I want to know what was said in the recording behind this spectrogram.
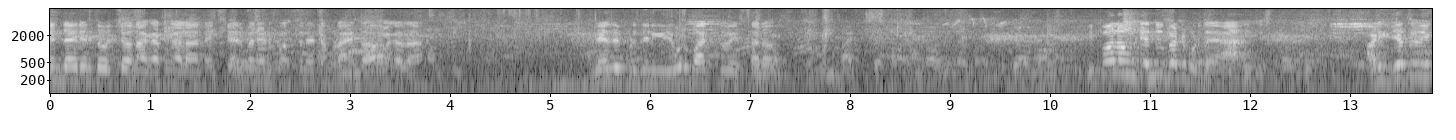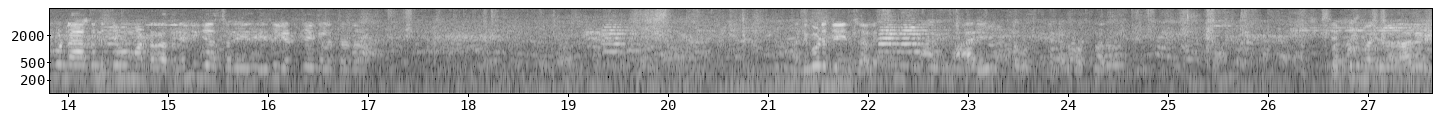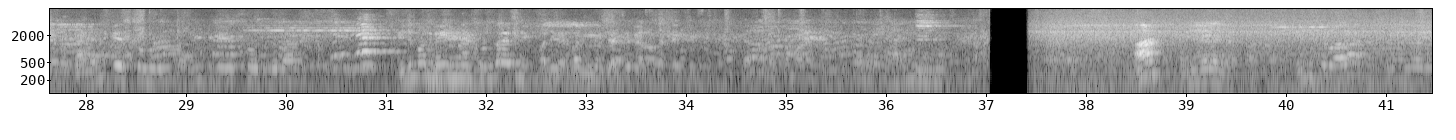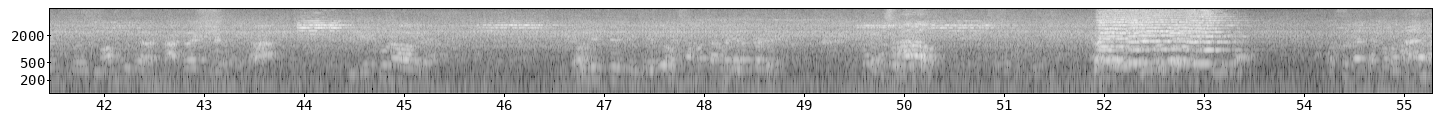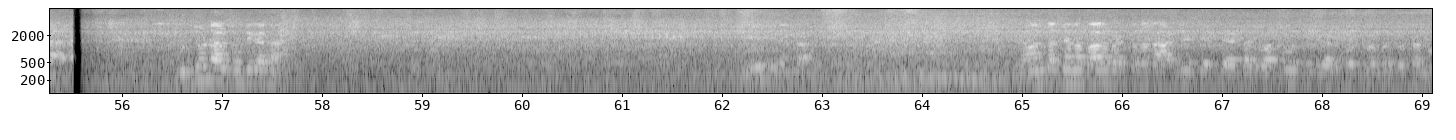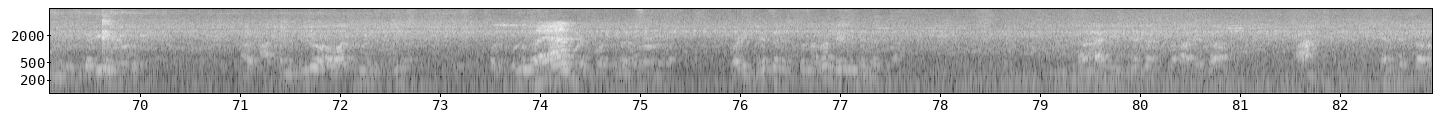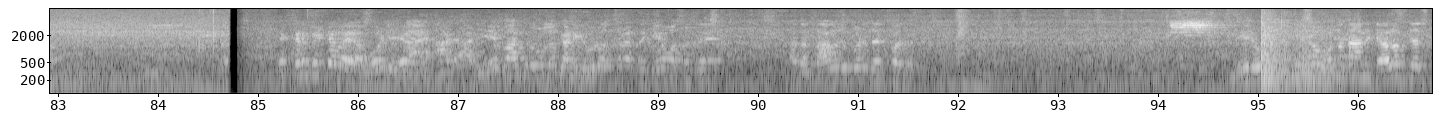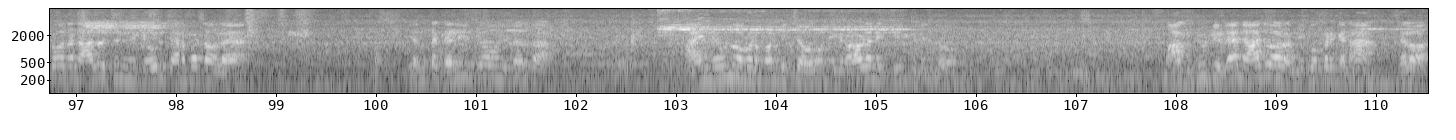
ఏం ధైర్యంతో వచ్చావు? నాకు అర్థం కాల. నేను చైర్మన్ ఎడికి వస్తునేటప్పుడు ఆయన రావాలి కదా. లేదు ఇప్పుడు దీనికి ఎవరు బాధ్యత ఇస్తారు డిపోలో ఉంటే ఎందుకు పెట్టకూడదా వాడికి జీతం ఇవ్వకుండా అతను జీవమంటారు అతను ఎందుకు చేస్తాడు? ఇది ఇది ఎట్ట చేయగలుగుతాడు? అది కూడా చేయించాలి వస్తున్నారు చెప్పుల మధ్యలో రాలేడు కదా దాన్ని ఎందుకు వేసుకోకూడదు? నీట్గా వేసుకోవచ్చు కదా. మినిమం మెయింటెనెన్స్ ఉందా? నీకు పది బట్టలు ఎందుకు ఇవ్వాలా? మామూలుగా కాంట్రాక్ట్ లేదు కదా. నీకు ఎక్కువ రావాలి కదా. ఎవరు ఇచ్చేది? నీకు ఏదో ఒక సంవత్సరం చేస్తాడు. బుద్ధి ఉండాలి కొద్దిగా మేమంతా జనం బాగా పెడుతున్నాను ఆర్డర్ చెప్తే అది వర్క్ వచ్చింది కానీ కొట్టుకొని చూస్తాను మీరు గడిగే చూడు. అతను మీరు ఆ వాచ్మెన్ మీరు వాడు పడిపోతున్నారు. వాడికి జీతం ఇస్తున్నారో లేదు మీరు అట్లా నీకు జీతం ఇస్తున్నారు? ఎంత ఇస్తారు? ఎక్కడ పెట్టావయ్యా? ఓడి ఆడు ఆడ- ఏ బాత్రూంలో కాడికి ఎవడు వస్తాడు అతనికి ఏమొస్తుంది అతను తాగుడు కూడా సరిపోదు. మీరు కనీసం ఉన్నదాన్ని డెవలప్ చేసుకోవాలనే ఆలోచన మీకు ఎవరు కనపడడంలే. ఎంత గలీజ్గా ఉంది ఇదంతా. ఆయన ఎవరిని ఒకటి పంపించావు నీకు రావడానికి తీర్పు లేదు. మాకు డ్యూటీ లేని ఆదివారం నీకు ఒక్కడికేనా? సెలవా?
